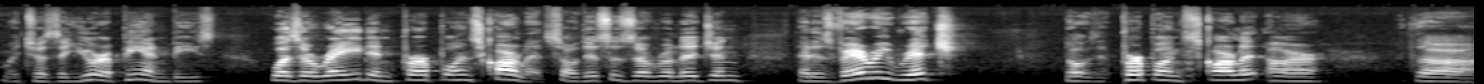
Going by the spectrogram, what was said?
which is a European beast, was arrayed in purple and scarlet. So this is a religion that is very rich. Those purple and scarlet are the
